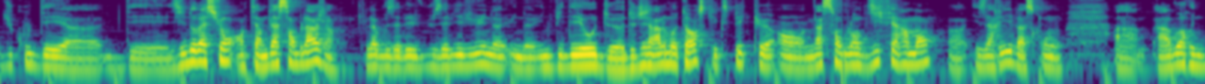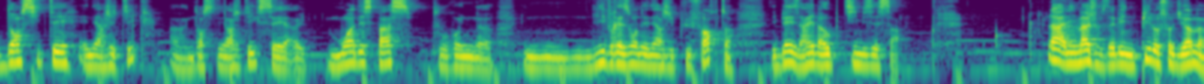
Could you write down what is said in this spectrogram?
du coup des, des innovations en termes d'assemblage. Là, vous avez, vous aviez vu une, vidéo de, General Motors qui explique qu'en assemblant différemment, euh, ils arrivent à, avoir une densité énergétique. Euh, une densité énergétique, c'est moins d'espace pour une, une livraison d'énergie plus forte. Et eh bien, ils arrivent à optimiser ça. Là, à l'image, vous avez une pile au sodium,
